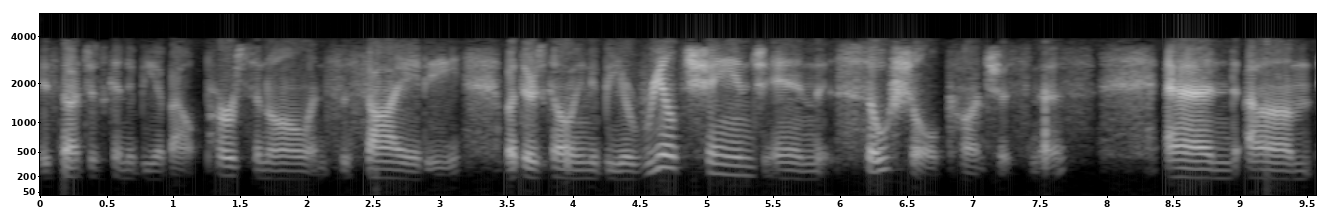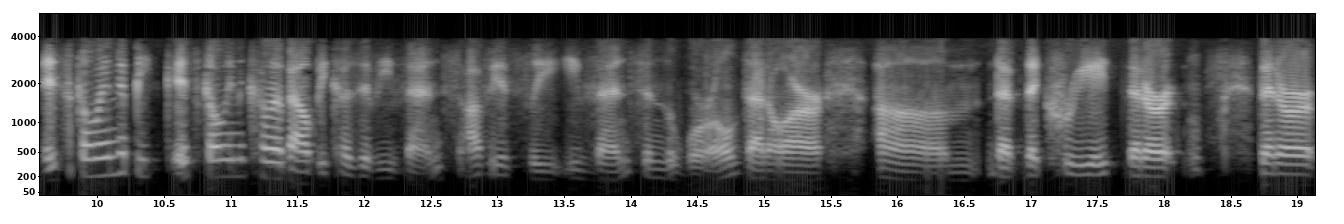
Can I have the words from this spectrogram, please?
It's not just going to be about personal and society, but there's going to be a real change in social consciousness and um, it's going to be it's going to come about because of events, obviously events in the world that are um, that that create that are that are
